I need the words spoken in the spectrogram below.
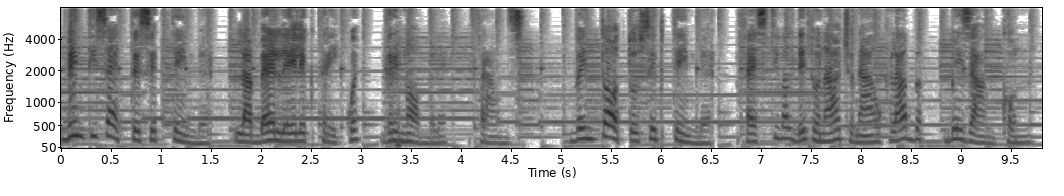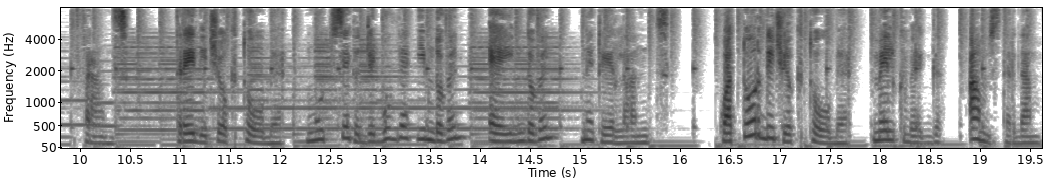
«27 settembre, La Belle Electrique, Grenoble, France. 28 settembre, Festival Detonation Club, Besancon, France. 13 ottobre, Muziek Gebouwe Indoven, e Indoven, Netherlands. 14 ottobre, Melkweg, Amsterdam,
